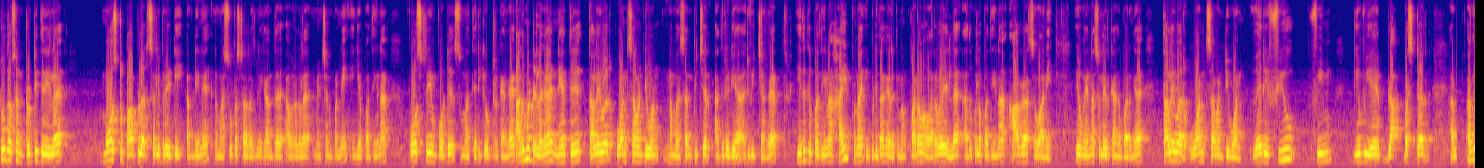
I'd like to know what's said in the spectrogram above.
டூ தௌசண்ட் டுவெண்ட்டி த்ரீயில் மோஸ்ட் பாப்புலர் செலிப்ரிட்டி அப்படின்னு நம்ம சூப்பர் ஸ்டார் ரஜினிகாந்த் அவர்களை மென்ஷன் பண்ணி இங்கே பார்த்தீங்கன்னா போஸ்டரையும் போட்டு சும்மா தெறிக்க விட்ருக்காங்க அது மட்டும் இல்லைங்க நேற்று தலைவர் ஒன் செவன்ட்டி ஒன் நம்ம சன் பிக்சர் அதிரடியாக அறிவித்தாங்க இதுக்கு பார்த்தீங்கன்னா ஹைப்னா இப்படி தாங்க இருக்கணும். படம் வரவே இல்லை. அதுக்குள்ளே பார்த்தீங்கன்னா ஆகாசவாணி. இவங்க என்ன சொல்லியிருக்காங்க பாருங்கள் தலைவர் one seventy one very few film give a blockbuster அது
